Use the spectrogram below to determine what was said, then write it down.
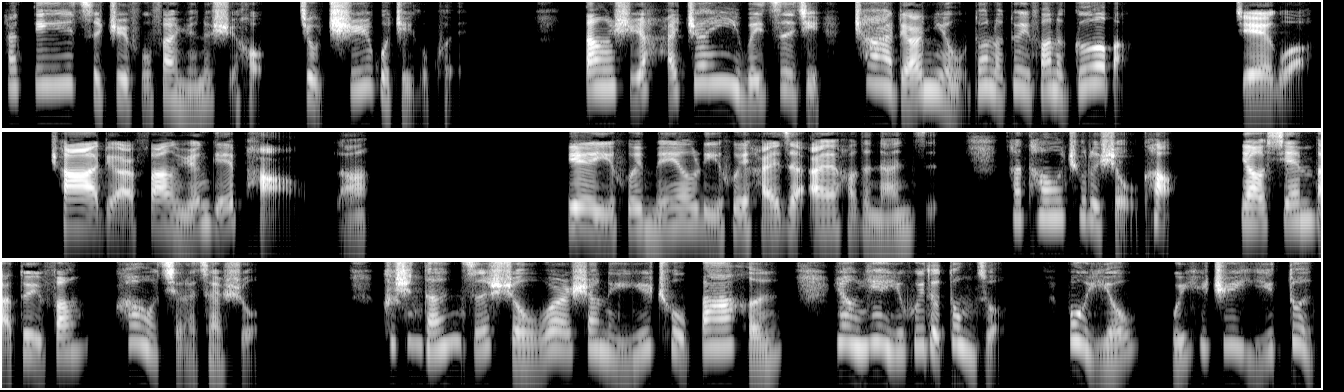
他第一次制服犯人的时候就吃过这个亏，当时还真以为自己差点扭断了对方的胳膊，结果差点放人给跑了。叶一辉没有理会还在哀嚎的男子，他掏出了手铐，要先把对方铐起来再说。可是男子手腕上的一处疤痕，让叶一辉的动作不由为之一顿。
